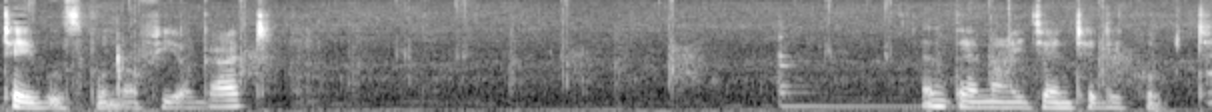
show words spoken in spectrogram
tablespoon of yogurt. And then I gently cooked.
